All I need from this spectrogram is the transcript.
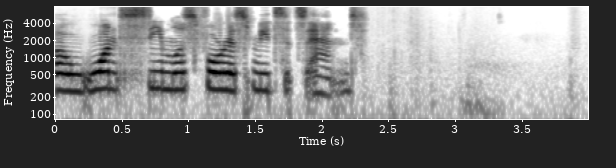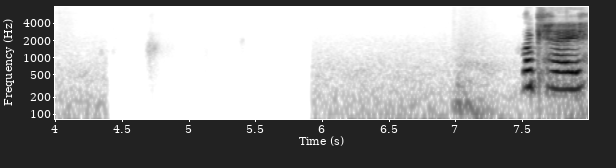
a once seamless forest meets its end. Okay.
